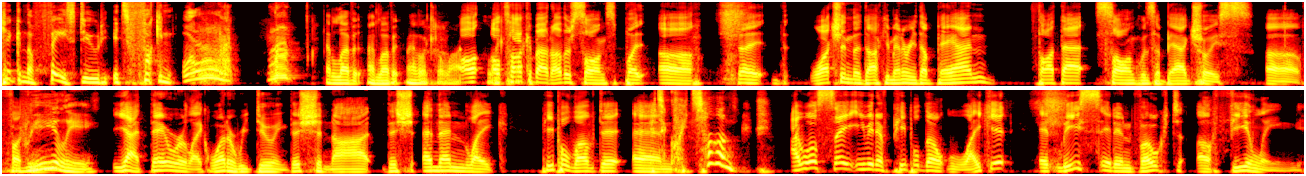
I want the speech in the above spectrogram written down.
kick in the face, dude. It's fucking. I love it. I love it. I like it a lot. I'll, I'll like lot. talk about other songs, but uh the, the watching the documentary, the band thought that song was a bad choice. Uh fucking Really? yeah, they were like, "What are we doing? This should not. This." Sh-. And then like people loved it, and It's a great song. I will say, even if people don't like it, at least it invoked a feeling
